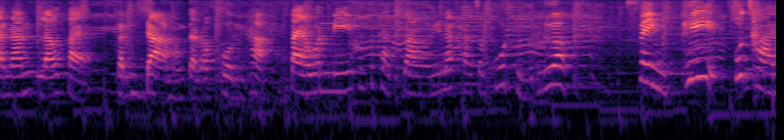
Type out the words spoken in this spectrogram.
อันนั้นแล้วแต่สันดานของแต่ละคนค่ะ แต่วันนี้คุณสกัดจังนี้นะคะ จะพูดถึงเรื่อง สิ่งที่ผู้ชาย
